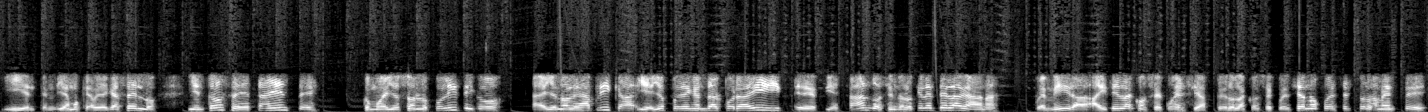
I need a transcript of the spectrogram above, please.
y entendíamos que había que hacerlo. Y entonces esta gente, como ellos son los políticos, a ellos no les aplica y ellos pueden andar por ahí eh, fiestando, haciendo lo que les dé la gana. Pues mira, ahí tienen las consecuencias, pero las consecuencias no pueden ser solamente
